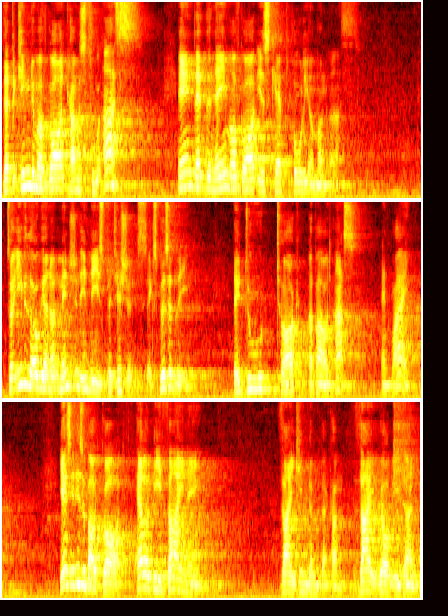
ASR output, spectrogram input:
that the kingdom of God comes to us, and that the name of God is kept holy among us. So even though we are not mentioned in these petitions explicitly, they do talk about us. And why? Yes, it is about God. Hallowed be thy name. Thy kingdom come. Thy will be done.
